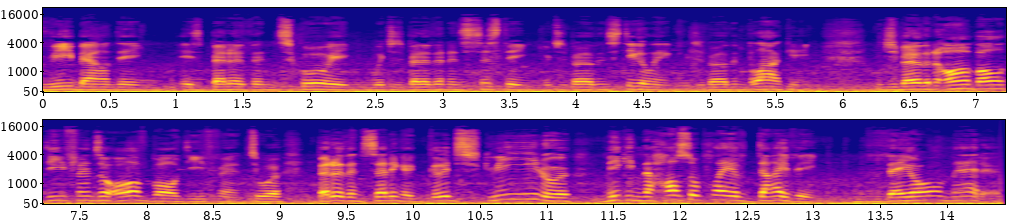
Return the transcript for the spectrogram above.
rebounding is better than scoring, which is better than assisting, which is better than stealing, which is better than blocking, which is better than on ball defense or off ball defense, or better than setting a good screen or making the hustle play of diving. They all matter.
